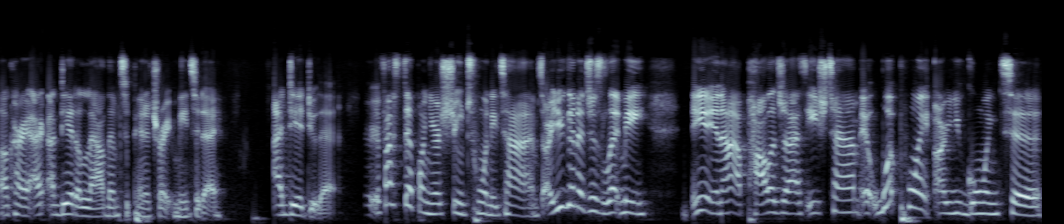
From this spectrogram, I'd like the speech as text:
okay, I, I did allow them to penetrate me today. I did do that if I step on your shoe 20 times, are you going to just let me, and I apologize each time? At what point are you going to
